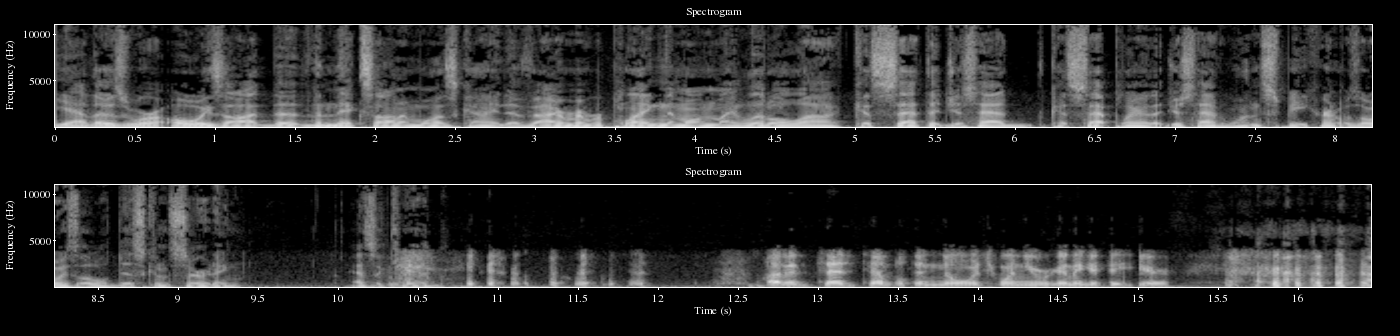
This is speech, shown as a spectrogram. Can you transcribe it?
Yeah, those were always odd. The the mix on them was kind of. I remember playing them on my little uh, cassette that just had cassette player that just had one speaker, and it was always a little disconcerting as a kid. How did Ted Templeman know which one you were going to get to hear?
